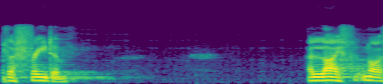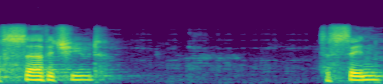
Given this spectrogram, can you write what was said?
but of freedom. A life not of servitude to sin,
